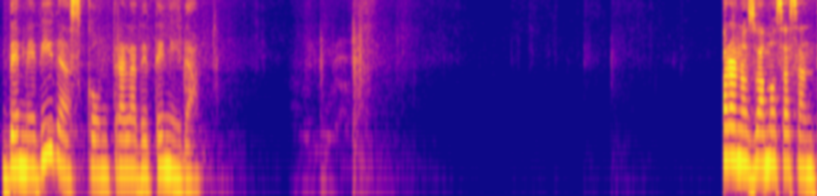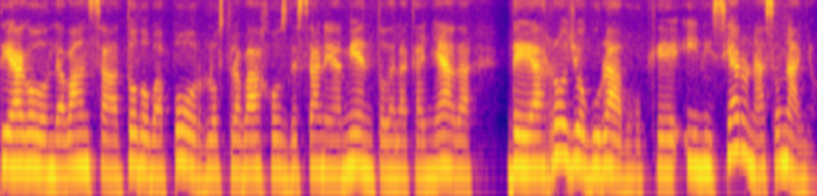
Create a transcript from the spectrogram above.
de medidas contra la detenida. Ahora nos vamos a Santiago, donde avanza a todo vapor los trabajos de saneamiento de la cañada de Arroyo Gurabo, que iniciaron hace un año,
